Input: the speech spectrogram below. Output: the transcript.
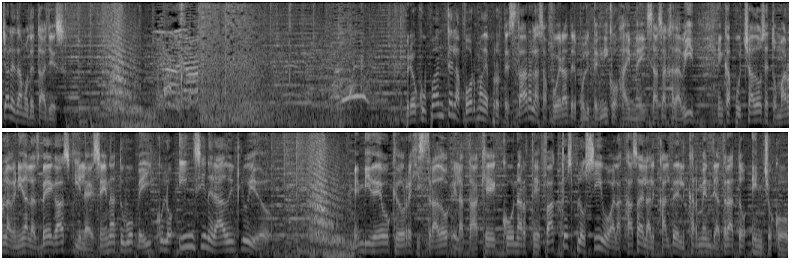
Ya les damos detalles. Preocupante la forma de protestar a las afueras del Politécnico Jaime Isaza Cadavid. Encapuchados se tomaron la avenida Las Vegas y la escena tuvo vehículo incinerado incluido. En video quedó registrado el ataque con artefacto explosivo a la casa del alcalde del Carmen de Atrato en Chocó.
